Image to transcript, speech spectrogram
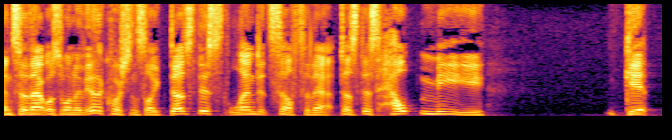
And so that was one of the other questions. Like, does this lend itself to that? Does this help me get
